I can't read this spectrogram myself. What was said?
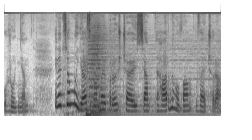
грудня. І на цьому я з вами прощаюся. Гарного вам вечора.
